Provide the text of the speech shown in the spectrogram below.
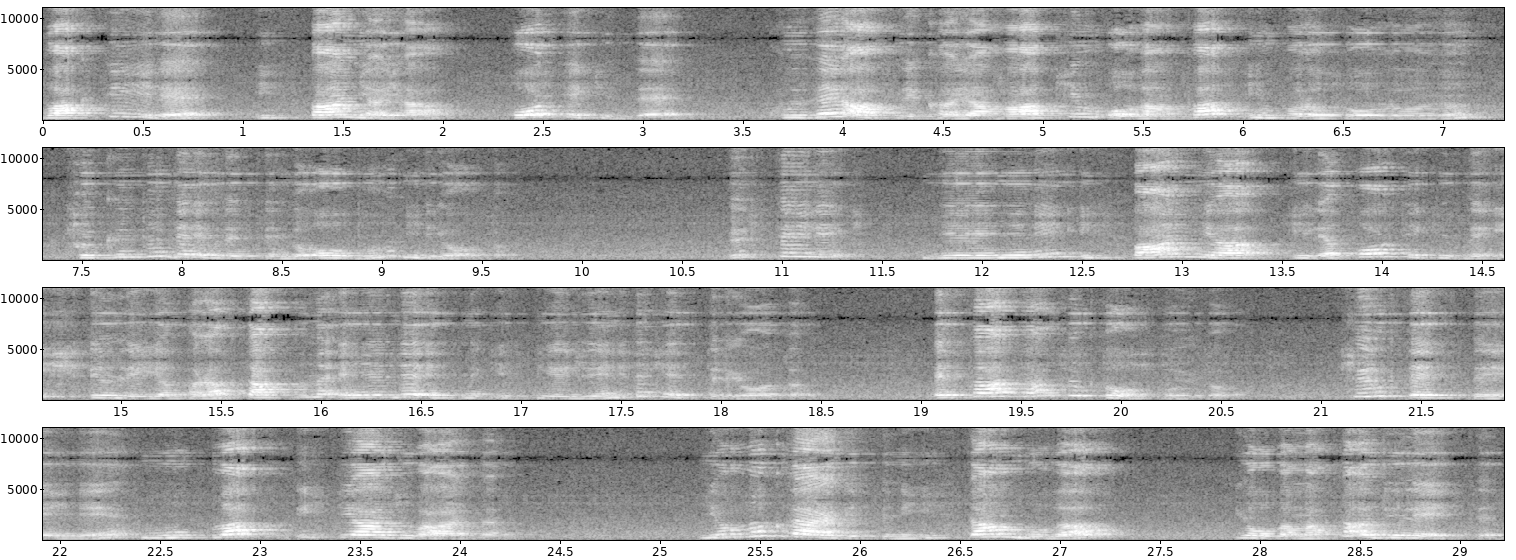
Vaktiyle İspanya'ya, Portekiz'e, Kuzey Afrika'ya hakim olan Fas İmparatorluğu'nun çöküntü devresinde olduğunu biliyordu. Üstelik yeğeninin İspanya ile Portekiz'le işbirliği yaparak tahtını elde etmek isteyeceğini de kestiriyordu. Esasen Türk dostuydu. Türk desteğini mutlak ihtiyacı vardı. Yıllık vergisini İstanbul'a yollamakta acele etti.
